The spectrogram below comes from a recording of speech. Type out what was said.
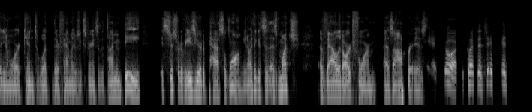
you know more akin to what their family was experiencing at the time and b it's just sort of easier to pass along you know i think it's as much a valid art form as opera is Yeah, Sure, because it's it's it's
